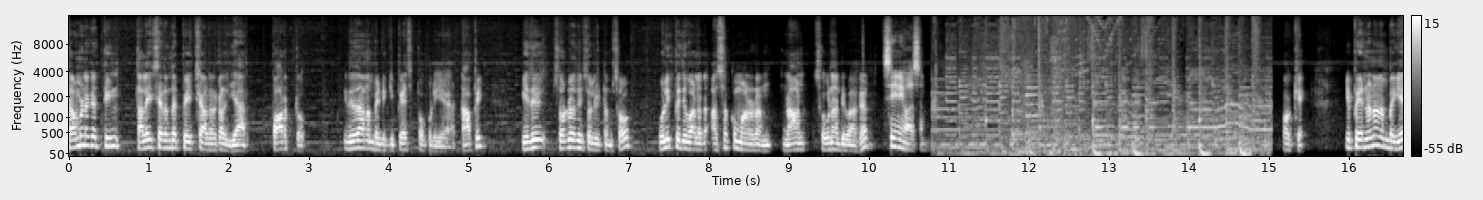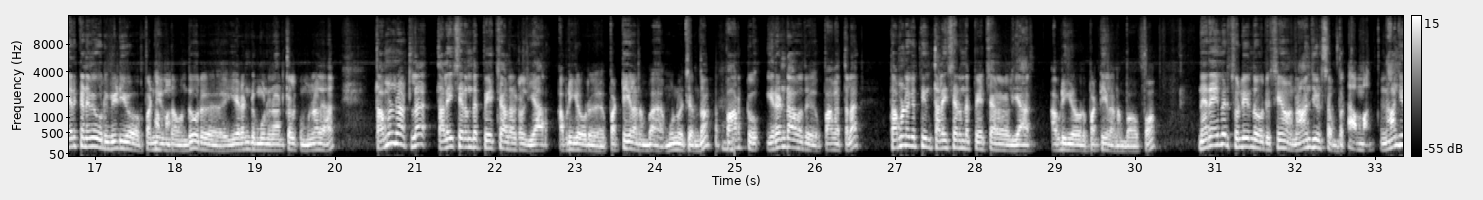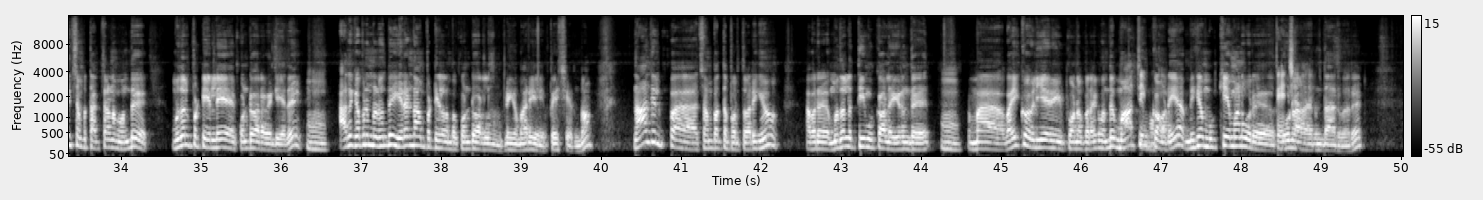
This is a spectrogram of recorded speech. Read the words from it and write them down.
தமிழகத்தின் தலை சிறந்த பேச்சாளர்கள் யார்? பார்ட் டூ இதுதான் நம்ம இன்னைக்கு பேச போகக்கூடிய டாபிக் இது சொல்றதை சொல்லிட்டோம் சோ ஒளிப்பதிவாளர் அசோக்குமாருடன் நான் சுகுணா திவாகர். சீனிவாசன். ஓகே இப்போ என்னன்னா நம்ம ஏற்கனவே ஒரு வீடியோ பண்ணியிருந்தோம் வந்து ஒரு இரண்டு மூணு நாட்களுக்கு முன்னால. தமிழ்நாட்டுல தலை சிறந்த பேச்சாளர்கள் யார்? அப்படிங்கிற ஒரு பட்டியலை நம்ம முன் வச்சிருந்தோம். பார்ட் டூ இரண்டாவது பாகத்துல தமிழகத்தின் தலை சிறந்த பேச்சாளர்கள் யார் அப்படிங்கிற ஒரு பட்டியலை நம்ம வைப்போம் நிறைய பேர் சொல்லியிருந்த ஒரு விஷயம் நாஞ்சில் சம்பத். ஆமா. நாஞ்சில் சம்பத் நம்ம வந்து முதல் பட்டியலே கொண்டு வர வேண்டியது. அதுக்கப்புறம் வந்து இரண்டாம் பட்டியல் நம்ம கொண்டு வரலாம் அப்படிங்கிற மாதிரி பேசியிருந்தோம். நாஞ்சில் சம்பத்தை பொறுத்த வரைக்கும் அவர் முதல்ல திமுகல இருந்து வைகோ வெளியேறி போன பிறகு வந்து மதிமுகவுடைய மிக முக்கியமான ஒரு தூணா. இருந்தார் அவரு.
